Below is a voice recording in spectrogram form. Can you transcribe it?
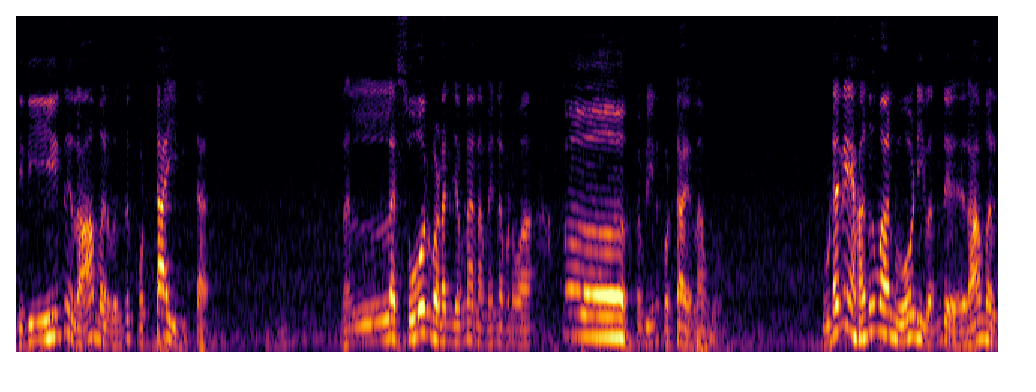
திடீர்னு ராமர் வந்து கொட்டாய் விட்டார். நல்ல சோர்வடைஞ்சோம்னா நம்ம என்ன பண்ணுவோம்? அப்படின்னு கொட்டாயெல்லாம் விடுவோம். உடனே ஹனுமான் ஓடி வந்து ராமர்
